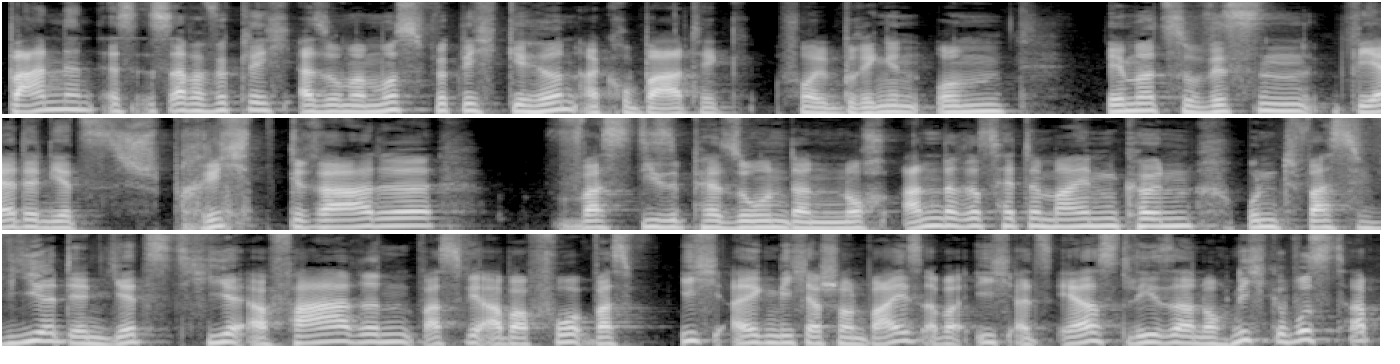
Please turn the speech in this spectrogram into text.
spannend. Es ist aber wirklich, also man muss wirklich Gehirnakrobatik vollbringen, um immer zu wissen, wer denn jetzt spricht gerade was diese Person dann noch anderes hätte meinen können und was wir denn jetzt hier erfahren, was wir aber vor, was ich eigentlich ja schon weiß, aber ich als Erstleser noch nicht gewusst habe.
